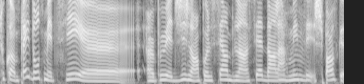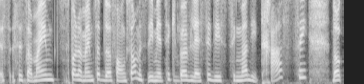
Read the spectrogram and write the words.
tout comme plein d'autres métiers euh, un peu edgy, genre policier, ambulancier, dans l'armée. Mm-hmm. tu sais, Je pense que c'est ce même, c'est pas le même type de fonction, mais c'est des métiers qui peuvent laisser des stigmas, des traces. tu sais. Donc,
